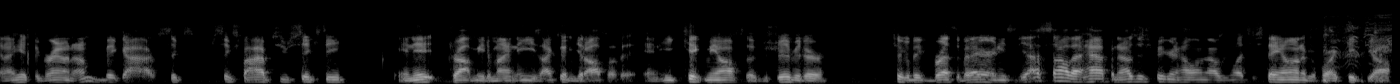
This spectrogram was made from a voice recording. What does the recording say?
and I hit the ground. I'm a big guy, six six five, two sixty, and it dropped me to my knees. I couldn't get off of it, and he kicked me off the distributor took a big breath of air and he said, Yeah, I saw that happen. I was just figuring how long I was going to let you stay on it before I kicked you off.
